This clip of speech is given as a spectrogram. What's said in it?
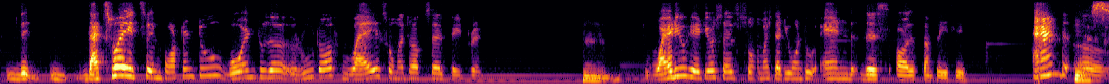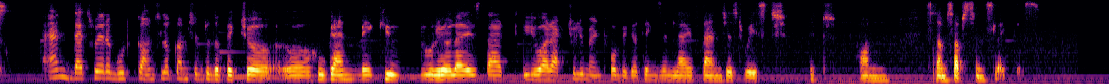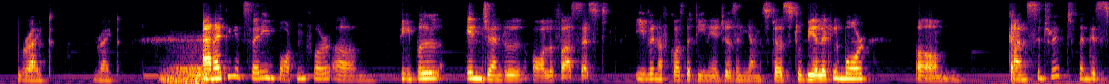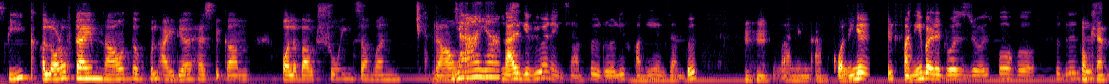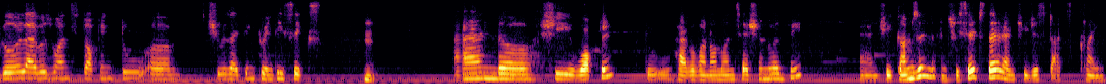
the, that's why it's important to go into the root of why so much of self-hatred. Hmm. why do you hate yourself so much that you want to end this all completely? And uh, yes. and that's where a good counselor comes into the picture uh, who can make you realize that you are actually meant for bigger things in life than just waste it on some substance like this. Right, right. And I think it's very important for um, people in general, all of us, as t- even of course the teenagers and youngsters, to be a little more um, considerate when they speak. A lot of time now, the whole idea has become all about showing someone down. yeah yeah and i'll give you an example really funny example Mhm. I mean, I'm calling it funny, but it was real for her. So there's this girl I was once talking to. Um, she was, I think, 26, Hmm. and uh, she walked in to have a one-on-one session with me, and she comes in and she sits there and she just starts crying.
